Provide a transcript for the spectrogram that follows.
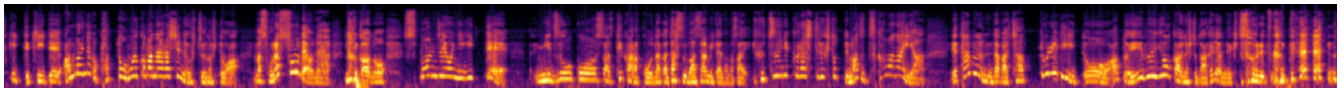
吹きって聞いて、あんまりなんかパッと思い浮かばないらしいのよ、普通の人は。まあ、そりゃそうだよね。なんかあの、スポンジを握って、水をこうさ、手からこうなんか出す技みたいなのがさ、普通に暮らしてる人ってまず使わないやん。え、多分、だからチャットレディと、あと AV 業界の人だけだよね、きっとそれ使ってんの。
